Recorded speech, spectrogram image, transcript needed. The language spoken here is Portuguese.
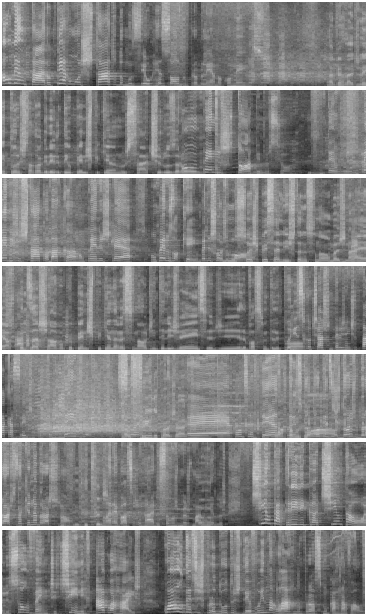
Aumentar o termostato do museu resolve o problema? Comente. Na verdade, nem toda estátua grega tem o pênis pequeno. Os sátiros Como um eram. pênis top pro senhor? Um, um pênis de estátua bacana, um pênis que é... Um pênis ok, um pênis show Eu de não bola. sou especialista nisso, não, mas na Entendo, época eles achavam que o pênis pequeno era sinal de inteligência, de elevação intelectual. Por isso que eu te acho inteligente pra cacete, porque desde... É o frio do Projac. É, com certeza. Ar Por tá isso que eu tô com esses dois broches aqui, não é broche, não. Não é negócio de rádio, são os meus mamilos. Tinta acrílica, tinta óleo, solvente, thinner, água raiz. Qual desses produtos devo inalar no próximo carnaval?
